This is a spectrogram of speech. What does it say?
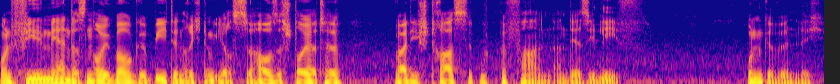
und viel mehr in das Neubaugebiet in Richtung ihres Zuhauses steuerte, war die Straße gut befahren, an der sie lief. Ungewöhnlich.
